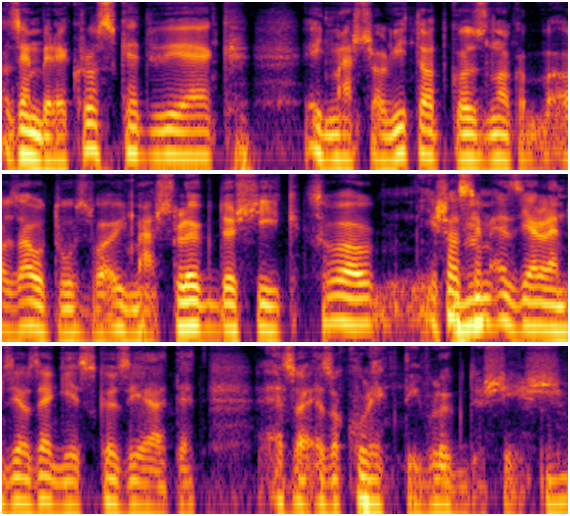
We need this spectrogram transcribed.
az emberek rossz kedvűek, egymással vitatkoznak, az autózva egymást lögdösik, szóval, és azt hiszem mm. ez jellemzi az egész közéletet, ez a, ez a kollektív lögdösés. Mm.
